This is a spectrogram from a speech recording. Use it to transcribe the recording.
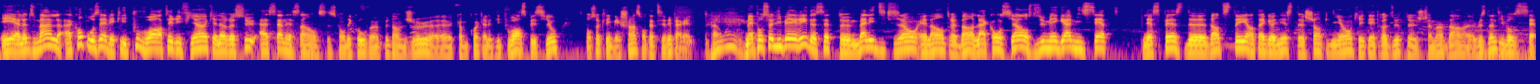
et elle a du mal à composer avec les pouvoirs terrifiants qu'elle a reçus à sa naissance. C'est ce qu'on découvre un peu dans le jeu, euh, comme quoi qu'elle a des pouvoirs spéciaux. C'est pour ça que les méchants sont attirés par elle. Oui. Mais pour se libérer de cette euh, malédiction, elle entre dans la conscience du méga Mycète, l'espèce de- d'entité antagoniste champignon qui a été introduite justement dans Resident Evil 7.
